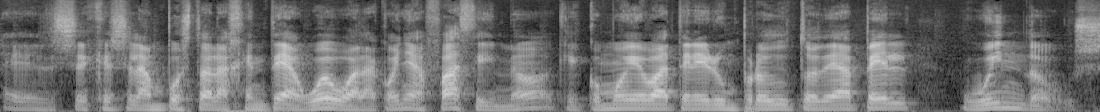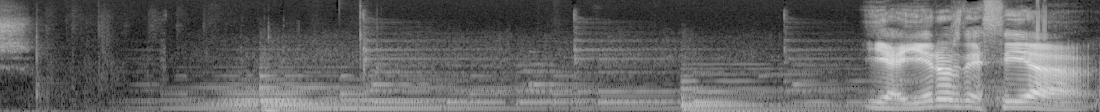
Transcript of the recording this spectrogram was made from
es que se le han puesto a la gente a huevo, a la coña fácil, ¿no? Que cómo iba a tener un producto de Apple Windows. Y ayer os decía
